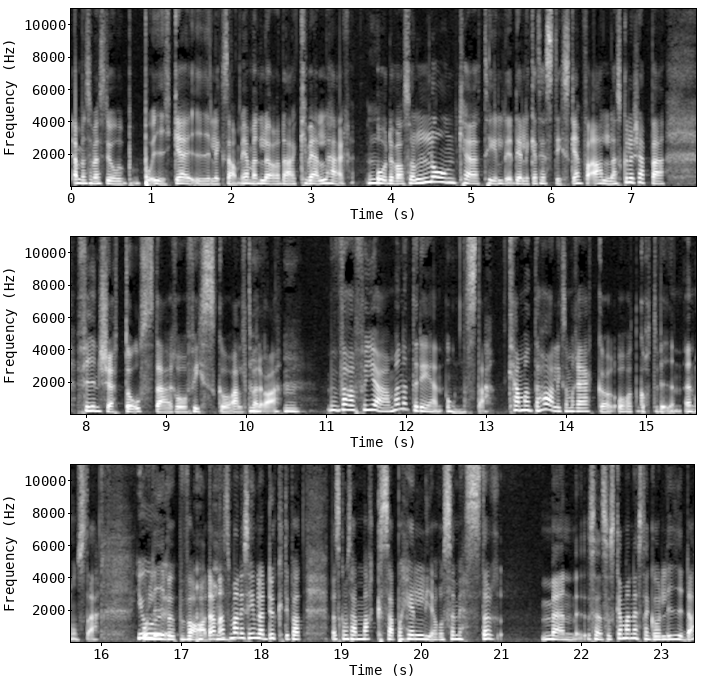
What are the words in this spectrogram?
ja men som jag stod på Ica i liksom, ja men lördag kväll här mm. och det var så lång kö till delikatessdisken för alla skulle köpa finkött och ostar och fisk och allt vad det var. Mm. Men varför gör man inte det en onsdag? Kan man inte ha liksom räkor och ett gott vin en onsdag? Jo, och liva upp vardagen. Alltså man är så himla duktig på att vad ska man säga, maxa på helger och semester. Men sen så ska man nästan gå och lida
